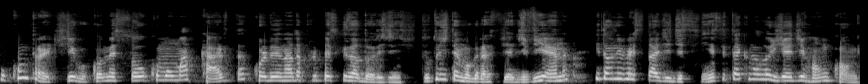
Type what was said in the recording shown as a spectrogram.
O contra-artigo começou como uma carta coordenada por pesquisadores do Instituto de Demografia de Viena e da Universidade de Ciência e Tecnologia de Hong Kong.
